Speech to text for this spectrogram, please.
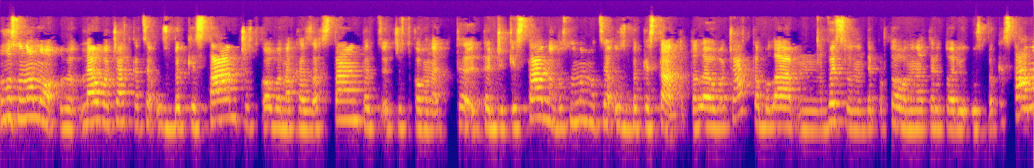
Ну в основному е, левова частка це Узбекистан, частково на Казахстан, та частково на Та- Таджикистан. Ну, В основному це Узбекистан. Тобто левова частка була виселена, депортована на територію Узбекистану.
